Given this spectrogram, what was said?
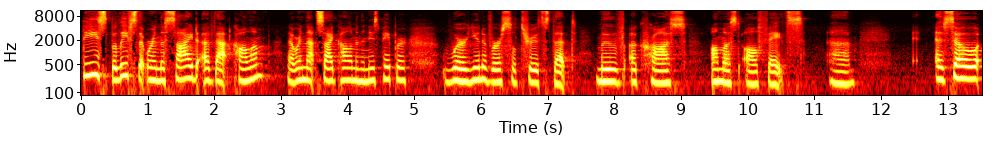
these beliefs that were in the side of that column, that were in that side column in the newspaper, were universal truths that move across almost all faiths. Um, and so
